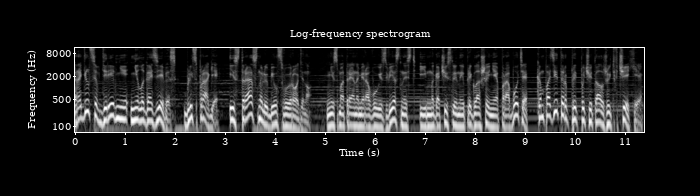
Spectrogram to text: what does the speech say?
родился в деревне Нелагозевис, близ Праги, и страстно любил свою родину. Несмотря на мировую известность и многочисленные приглашения по работе, композитор предпочитал жить в Чехии.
